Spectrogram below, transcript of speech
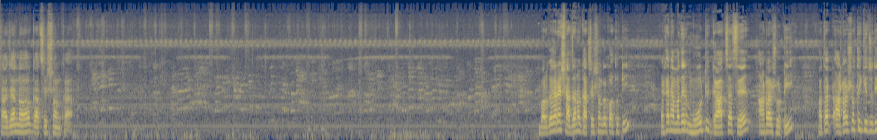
সাজানো গাছের সংখ্যা। বর্গাকারে সাজানো গাছের সংখ্যা কতটি? এখানে আমাদের মোট গাছ আছে আঠারোশোটি। অর্থাৎ আঠারোশো থেকে যদি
